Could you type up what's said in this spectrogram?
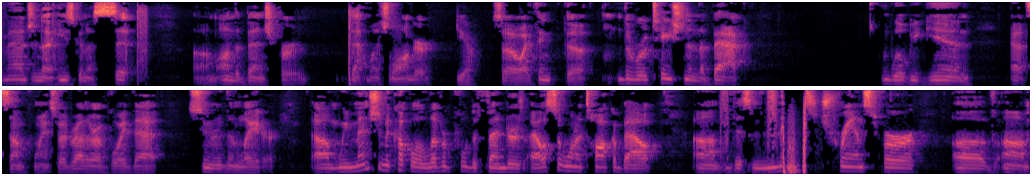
imagine that he's going to sit um, on the bench for that much longer. Yeah. So I think the the rotation in the back will begin at some point. So I'd rather avoid that sooner than later. Um, we mentioned a couple of Liverpool defenders. I also want to talk about um, this mixed transfer of um,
